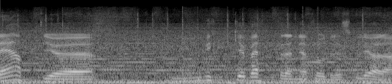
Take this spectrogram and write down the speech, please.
Lät ju mycket bättre än jag trodde det skulle göra.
